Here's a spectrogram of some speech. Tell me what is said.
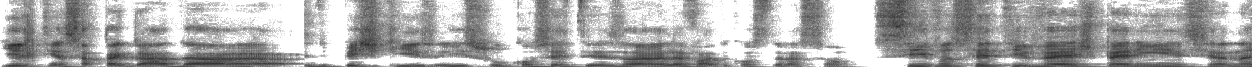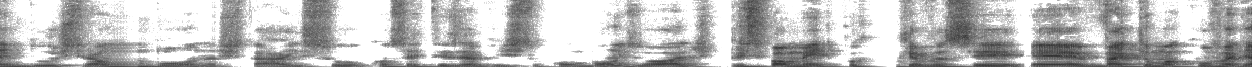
e ele tem essa pegada de pesquisa. Isso com certeza é levado em consideração. Se você tiver experiência na indústria, é um bônus, tá? Isso com certeza é visto com bons olhos, principalmente porque você é, vai ter uma curva de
